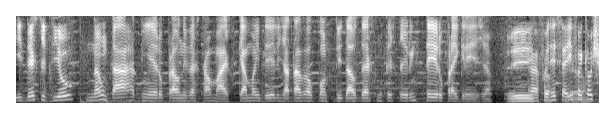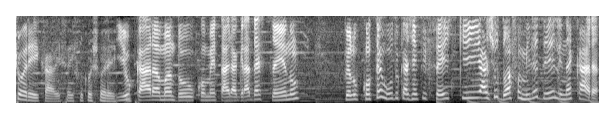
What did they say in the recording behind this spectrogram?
e decidiu não dar dinheiro pra Universal mais, porque a mãe dele já tava ao ponto de dar o 13 terceiro inteiro pra igreja. É, foi nesse aí foi que eu chorei, cara. Esse aí foi que eu chorei. E o cara mandou o comentário agradecendo pelo conteúdo que a gente fez que ajudou a família dele, né, cara?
